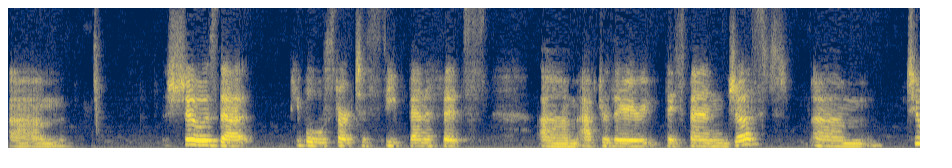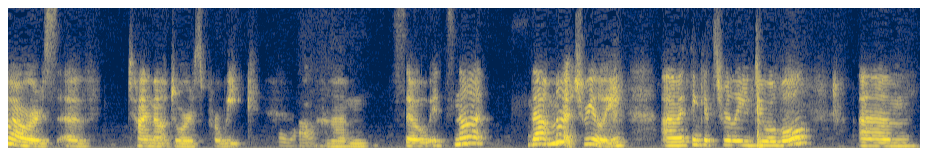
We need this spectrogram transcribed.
um, shows that people will start to see benefits um, after they they spend just um, two hours of time outdoors per week. Oh, wow. Um, so it's not that much, really. Uh, I think it's really doable. Um,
